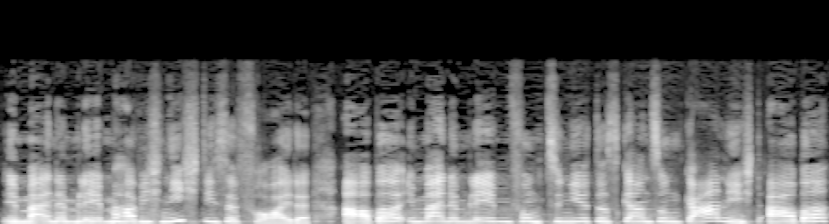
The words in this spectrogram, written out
in meinem Leben habe ich nicht diese Freude. Aber in meinem Leben funktioniert das ganz und gar nicht. Aber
